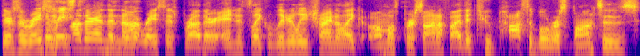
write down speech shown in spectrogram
There's a racist race, brother and the, the not the, racist brother, and it's like literally trying to like almost personify the two possible responses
